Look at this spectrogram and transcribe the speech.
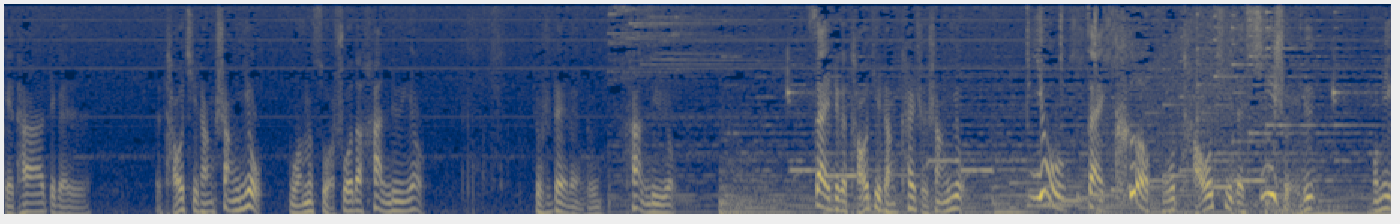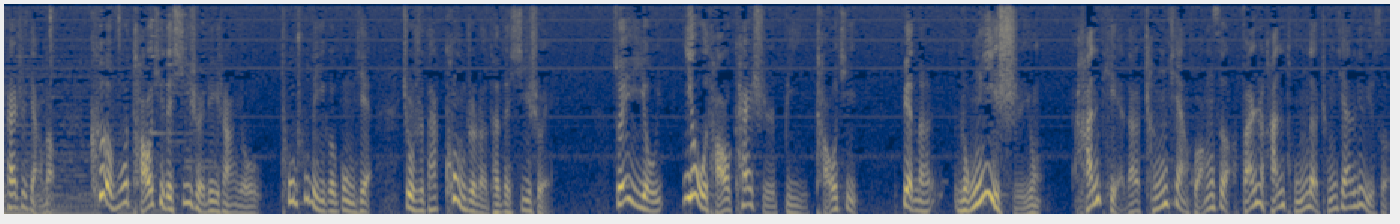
给它这个陶器上上釉，我们所说的汉绿釉，就是这类东西，汉绿釉，在这个陶器上开始上釉，釉在克服陶器的吸水率。我们一开始讲到，克服陶器的吸水率上有突出的一个贡献，就是它控制了它的吸水，所以有釉陶开始比陶器。变得容易使用，含铁的呈现黄色，凡是含铜的呈现绿色，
